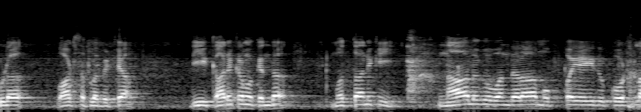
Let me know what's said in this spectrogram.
కూడా వాట్సాప్లో పెట్టా. ఈ కార్యక్రమం కింద మొత్తానికి నాలుగు వందల ముప్పై ఐదు కోట్ల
